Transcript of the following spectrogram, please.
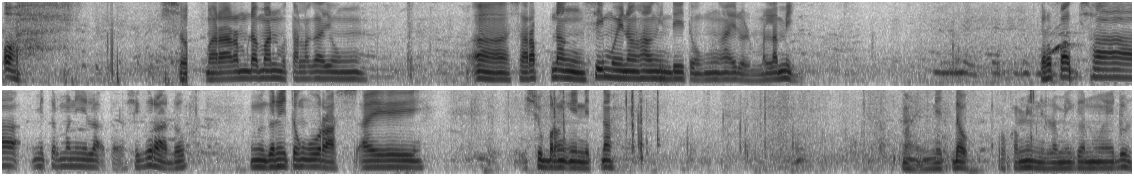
Oh. So, mararamdaman mo talaga yung ah, sarap ng simoy ng hangin dito mga idol. Malamig. Pero pag sa Metro Manila to, sigurado, mga ganitong oras ay sobrang init na. Na, init daw. Pero kami nilamigan mga idol.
